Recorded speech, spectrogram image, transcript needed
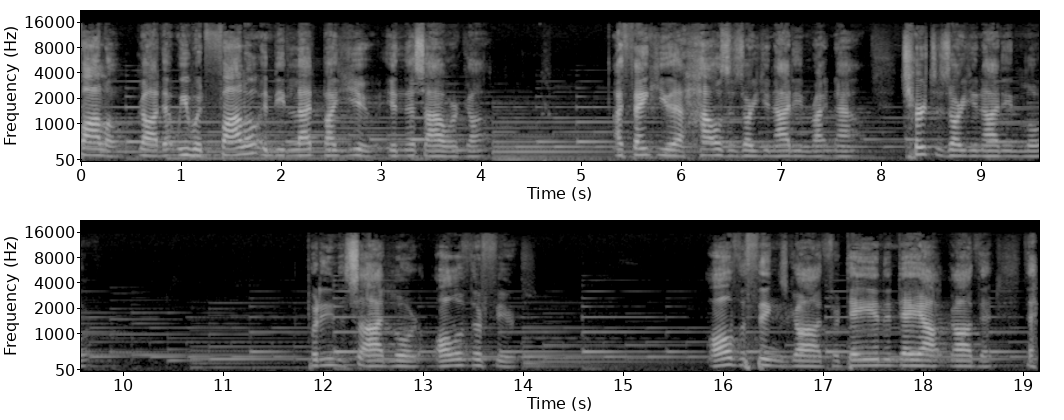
follow, God, that we would follow and be led by you in this hour, God. I thank you that houses are uniting right now, churches are uniting, Lord. Putting aside, Lord, all of their fears, all the things, God, for day in and day out, God, that, that,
